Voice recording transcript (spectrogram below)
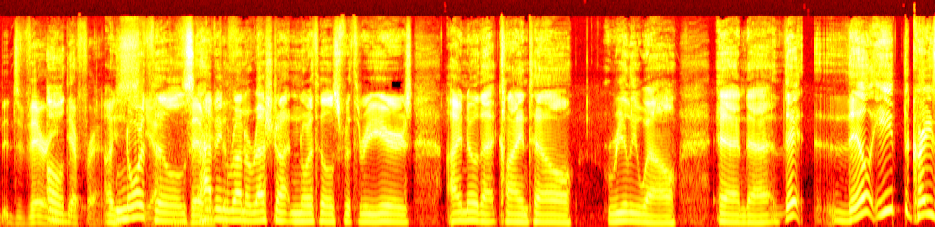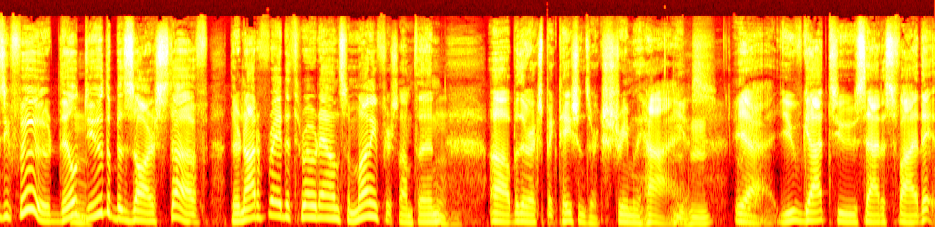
it's very Oh, different. Oh, north Yeah, hills very having run a restaurant in north hills for three years i know that clientele really well. And uh, they they'll eat the crazy food. They'll do the bizarre stuff. They're not afraid to throw down some money for something uh, but their expectations are extremely high. Yes. yeah you've got to satisfy. They,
